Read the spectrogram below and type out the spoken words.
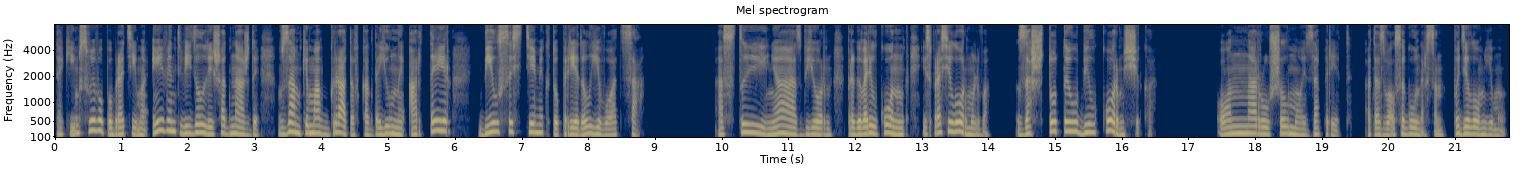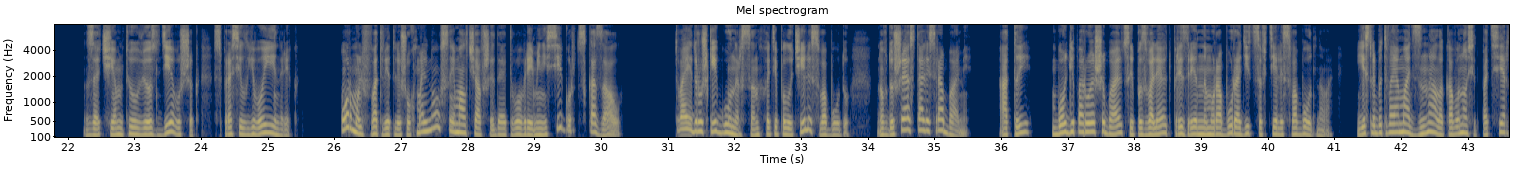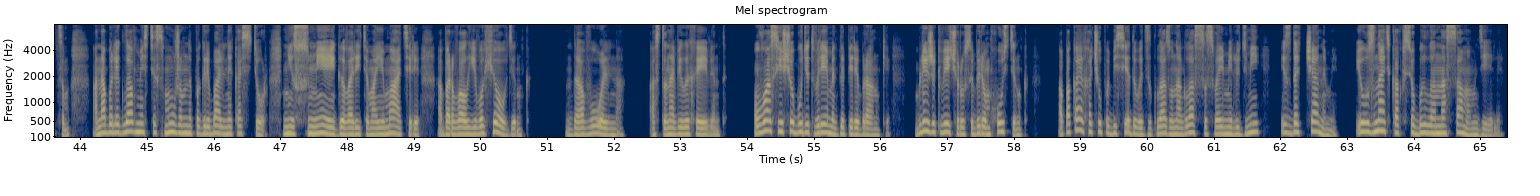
Таким своего побратима Эйвент видел лишь однажды, в замке Макгратов, когда юный Артейр бился с теми, кто предал его отца. «Остынь, Асбьорн», — проговорил Конунг и спросил Ормульва. За что ты убил кормщика?» «Он нарушил мой запрет», — отозвался Гуннерсон, по делам ему. «Зачем ты увез девушек?» — спросил его Инрик. Ормульф в ответ лишь ухмыльнулся, и молчавший до этого времени Сигурд сказал. «Твои дружки Гуннерсон хоть и получили свободу, но в душе остались рабами. А ты? Боги порой ошибаются и позволяют презренному рабу родиться в теле свободного. Если бы твоя мать знала, кого носит под сердцем, она бы легла вместе с мужем на погребальный костер. «Не смей говорить о моей матери», — оборвал его Хёвдинг. «Довольно», — остановил их Эйвент. «У вас еще будет время для перебранки. Ближе к вечеру соберем хустинг, а пока я хочу побеседовать с глазу на глаз со своими людьми и с датчанами и узнать, как все было на самом деле».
